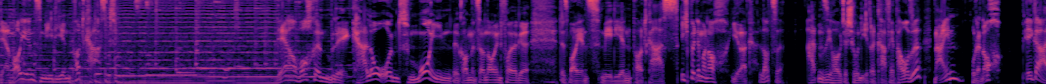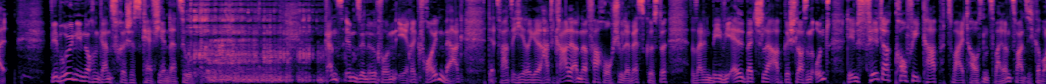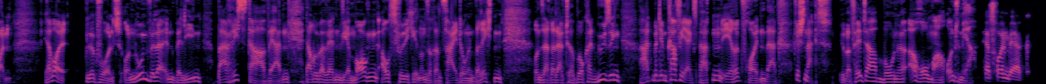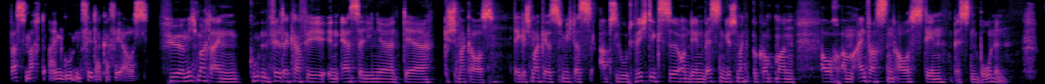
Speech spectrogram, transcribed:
Der Boyens Medien Podcast. Der Wochenblick. Hallo und moin. Willkommen zur neuen Folge des Boyens Medien Podcasts. Ich bin immer noch Jörg Lotze. Hatten Sie heute schon Ihre Kaffeepause? Nein? Oder doch? Egal. Wir brühen Ihnen noch ein ganz frisches Käffchen dazu ganz im Sinne von Erik Freudenberg. Der 20-Jährige hat gerade an der Fachhochschule Westküste seinen BWL-Bachelor abgeschlossen und den Filter Coffee Cup 2022 gewonnen. Jawohl, Glückwunsch. Und nun will er in Berlin Barista werden. Darüber werden wir morgen ausführlich in unseren Zeitungen berichten. Unser Redakteur Burkhard Büsing hat mit dem Kaffeeexperten Erik Freudenberg geschnackt. Über Filter, Bohne, Aroma und mehr. Herr Freudenberg, was macht einen guten Filterkaffee aus? Für mich macht einen guten Filterkaffee in erster Linie der Geschmack aus. Der Geschmack ist für mich das absolut Wichtigste und den besten Geschmack bekommt man auch am einfachsten aus den besten Bohnen.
